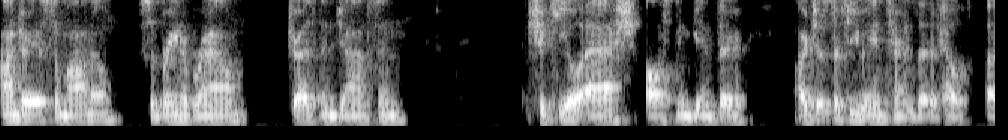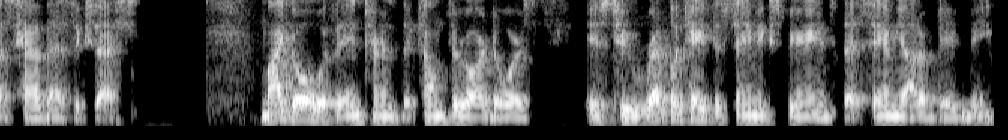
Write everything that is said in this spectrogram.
Andrea Samano, Sabrina Brown, Dresden Johnson, Shaquille Ash, Austin Ginther are just a few interns that have helped us have that success. My goal with the interns that come through our doors is to replicate the same experience that Sam Yadav gave me.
